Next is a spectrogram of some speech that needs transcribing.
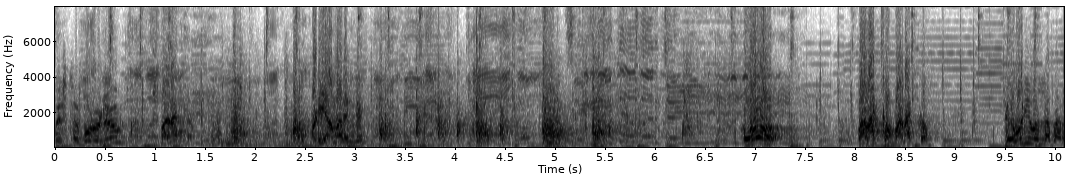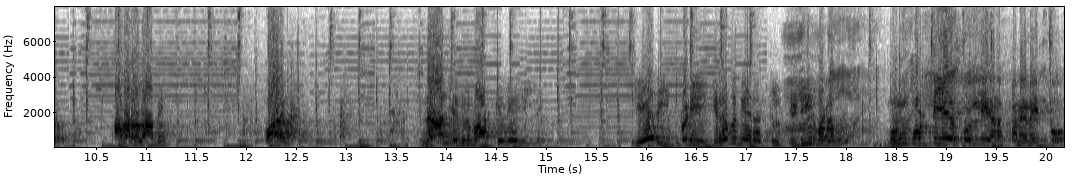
Mr. Borodu? வணக்கம். அப்படி அமருங்கள் ஓ வணக்கம் வணக்கம். கௌரி வல்லவர் அமரலாமே? வாருங்கள். நான் எதிர்பார்க்கவே இல்லை. ஏது இப்படி இரவு நேரத்தில் திடீர் வரவு? முன்கூட்டியே சொல்லி அனுப்ப நினைத்தோம்.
